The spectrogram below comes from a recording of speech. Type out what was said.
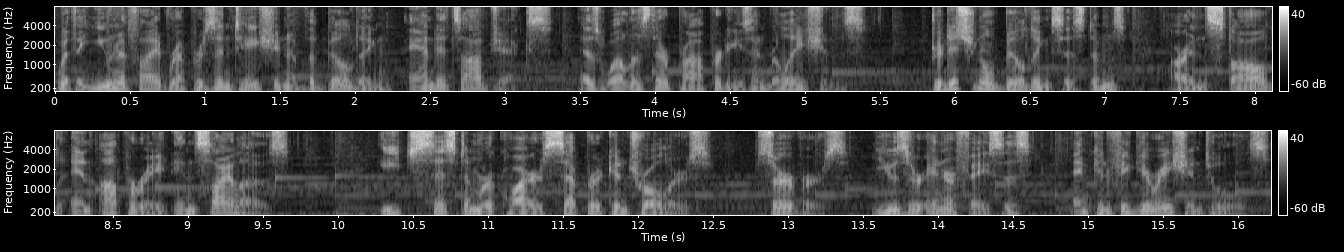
with a unified representation of the building and its objects, as well as their properties and relations. Traditional building systems are installed and operate in silos. Each system requires separate controllers, servers, user interfaces, and configuration tools.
